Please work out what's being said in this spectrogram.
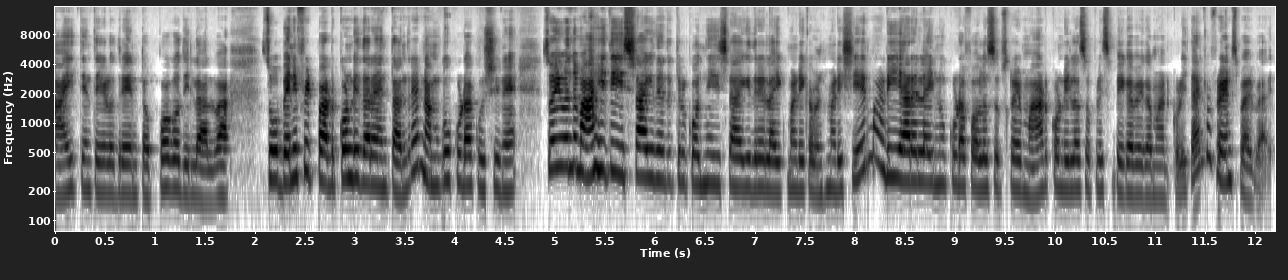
ಮಾಹಿತಿ ಅಂತ ಹೇಳಿದ್ರೆ ಏನು ತಪ್ಪೋಗೋದಿಲ್ಲ ಅಲ್ವಾ? ಸೊ ಬೆನಿಫಿಟ್ ಪಡ್ಕೊಂಡಿದ್ದಾರೆ ಅಂತ ಅಂದರೆ ನಮಗೂ ಕೂಡ ಖುಷಿನೇ. ಸೊ ಈ ಒಂದು ಮಾಹಿತಿ ಇಷ್ಟ ಆಗಿದೆ ಅಂತ ತಿಳ್ಕೊಂಡು ಇಷ್ಟ ಆಗಿದ್ರೆ ಲೈಕ್ ಮಾಡಿ ಕಮೆಂಟ್ ಮಾಡಿ ಶೇರ್ ಮಾಡಿ. ಯಾರೆಲ್ಲ ಇನ್ನೂ ಕೂಡ ಫಾಲೋ ಸಬ್ಸ್ಕ್ರೈಬ್ ಮಾಡ್ಕೊಂಡಿಲ್ಲ ಸೊ ಪ್ಲೀಸ್ ಬೇಗ ಬೇಗ ಮಾಡ್ಕೊಳ್ಳಿ. Thank you friends bye bye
